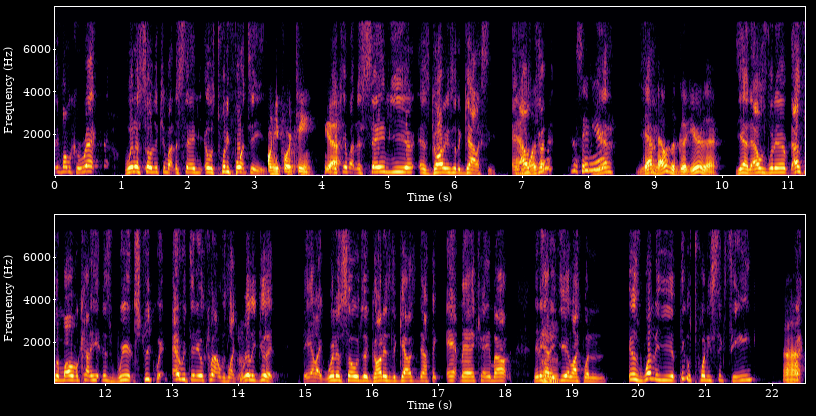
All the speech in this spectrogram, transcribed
if I'm correct, Winter Soldier came out the same. Year. It was 2014. 2014. Yeah. It came out the same year as Guardians of the Galaxy. And Damn, was was kind it the same year? yeah, yeah, Damn, that was a good year then. yeah. That was when they, that's when Marvel kind of hit this weird streak where everything that was coming out was like really good. They had like Winter Soldier, Guardians of the Galaxy. Then I think Ant Man came out. Then they had Mhm. a year like when it was one of the year. I think it was 2016. Uh-huh. Like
